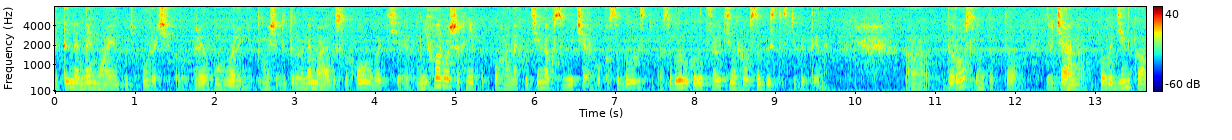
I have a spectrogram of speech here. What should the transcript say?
Дитини не має бути поруч е, при обговоренні, тому що дитина не має вислуховувати е, ні хороших, ні поганих оцінок в свою чергу, особливо, особливо коли це оцінка особистості дитини. Дорослим, тобто, звичайно, поведінка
